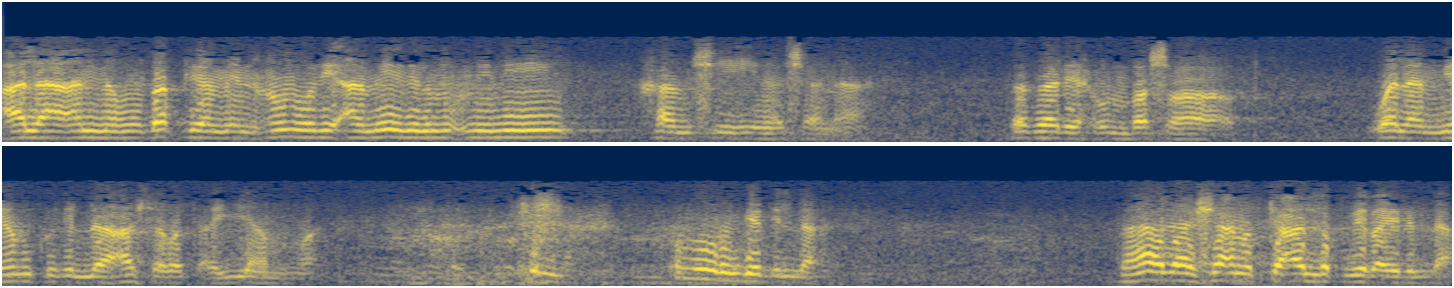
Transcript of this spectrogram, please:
على أنه بقي من عمر أمير المؤمنين خمسين سنة. ففرح بساط ولم يمكث إلا عشرة أيام. أمور بيد الله. فهذا شأن التعلق بغير الله.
